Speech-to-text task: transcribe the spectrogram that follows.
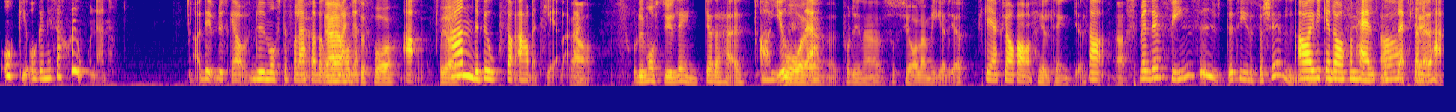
och i organisationen. Ja, du, du, ska, du måste få läsa boken ja, jag Magnus. Måste få, ja. Handbok för arbetsledare. Ja. Och du måste ju länka det här ja, på, det. Eh, på dina sociala medier. Ska jag klara av. Helt enkelt. Ja. ja. Men den finns ute till försäljning? Ja, i vilken dag som helst så släpps okay. den nu här.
